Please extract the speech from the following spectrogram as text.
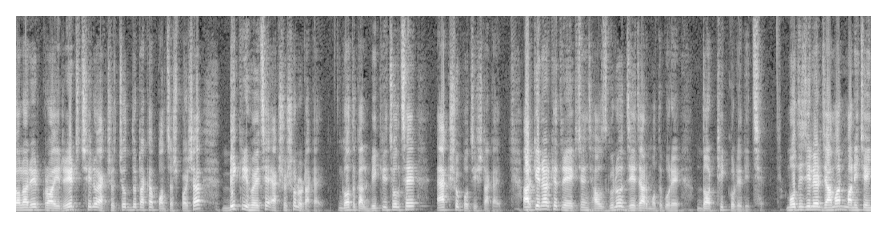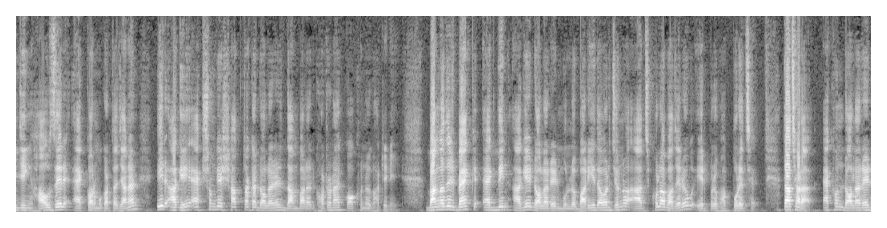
ডলারের ক্রয় রেট ছিল একশো চোদ্দ টাকা পঞ্চাশ পয়সা, বিক্রি হয়েছে একশো ষোলো টাকায়। গতকাল বিক্রি চলছে একশো পঁচিশ টাকায়। আর কেনার ক্ষেত্রে এক্সচেঞ্জ হাউসগুলো যে যার মতো করে দর ঠিক করে দিচ্ছে। মতিঝিলের জামান মানি চেঞ্জিং হাউসের এক কর্মকর্তা জানান, এর আগে একসঙ্গে সাত টাকা ডলারের দাম বাড়ার ঘটনা কখনো ঘটেনি। বাংলাদেশ ব্যাংক একদিন আগে ডলারের মূল্য বাড়িয়ে দেওয়ার জন্য আজ খোলা বাজারেও এর প্রভাব পড়েছে। তাছাড়া, এখন ডলারের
